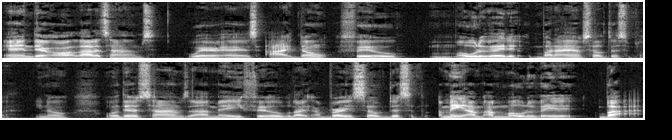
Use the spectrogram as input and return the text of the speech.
and there are a lot of times whereas I don't feel motivated, but I am self disciplined. You know, or there's times I may feel like I'm very self disciplined. I mean, I'm I'm motivated, but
